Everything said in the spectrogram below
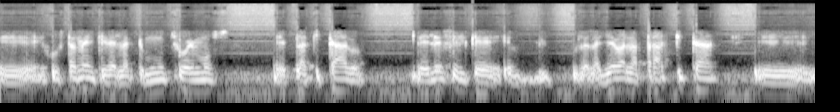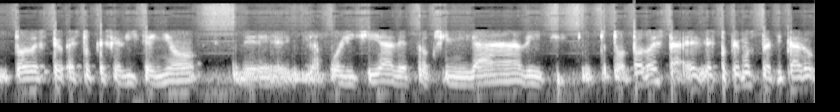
eh, justamente de la que mucho hemos eh, platicado. Él es el que eh, la lleva a la práctica eh, todo esto esto que se diseñó de la policía de proximidad y, todo, esta, esto que hemos platicado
